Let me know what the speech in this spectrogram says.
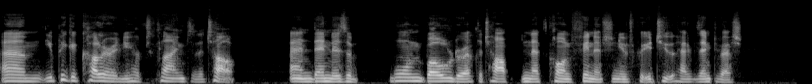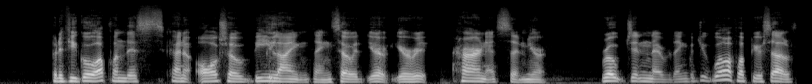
Um, you pick a color and you have to climb to the top, and then there's a one boulder at the top, and that's called finish, and you have to put your two hands into it. But if you go up on this kind of auto belay thing, so your your harness and your roped in and everything, but you go up up yourself,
